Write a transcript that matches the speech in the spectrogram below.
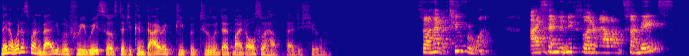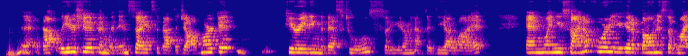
Dana, what is one valuable free resource that you can direct people to that might also help that issue? So, I have a two for one. I send a newsletter out on Sundays mm-hmm. Uh, about leadership and with insights about the job market, curating the best tools so you don't have to DIY it. And when you sign up for it, you get a bonus of my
